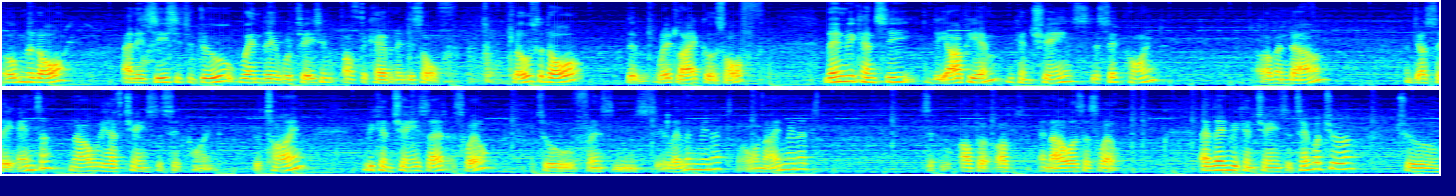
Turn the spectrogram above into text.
open the door and it's easy to do when the rotation of the cabinet is off. Close the door, the red light goes off then we can see the RPM, we can change the set point up and down and just say enter. Now we have changed the set point. The time, we can change that as well to, for instance, 11 minutes or 9 minutes, up, up and hours as well. And then we can change the temperature to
